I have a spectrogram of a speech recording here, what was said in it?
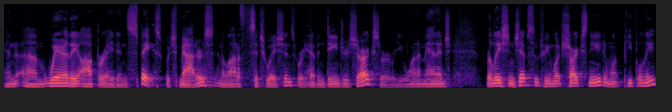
and um, where they operate in space, which matters in a lot of situations where you have endangered sharks or you want to manage relationships between what sharks need and what people need.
